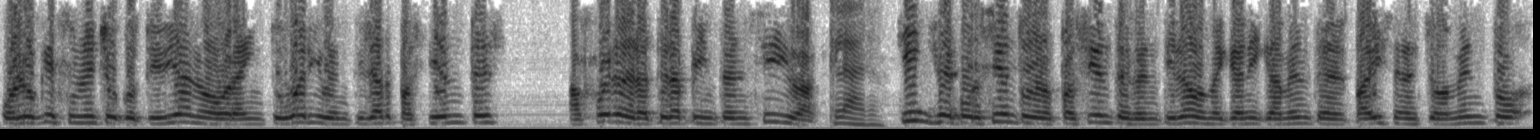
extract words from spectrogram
o lo que es un hecho cotidiano ahora, intubar y ventilar pacientes afuera de la terapia intensiva. Claro. 15% de los pacientes ventilados mecánicamente en el país en este momento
